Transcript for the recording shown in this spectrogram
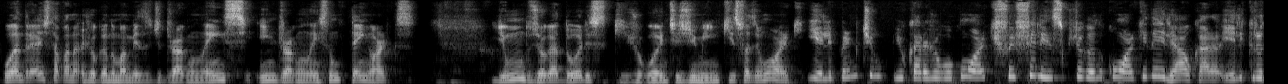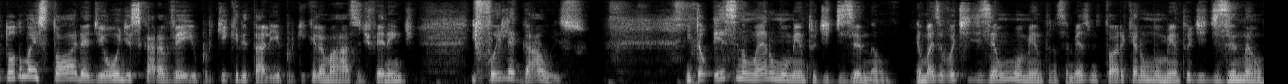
O André estava jogando uma mesa de Dragonlance e em Dragonlance não tem orcs. E um dos jogadores que jogou antes de mim quis fazer um orc. E ele permitiu. E o cara jogou com orc e foi feliz jogando com o orc dele. Ah, o cara. E ele criou toda uma história de onde esse cara veio, por que, que ele tá ali, por que, que ele é uma raça diferente. E foi legal isso. Então, esse não era um momento de dizer não. Mas eu vou te dizer um momento nessa mesma história que era um momento de dizer não.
